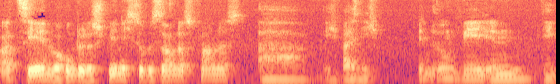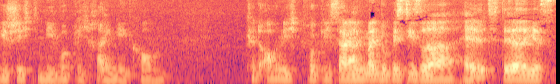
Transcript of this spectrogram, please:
erzählen, warum du das Spiel nicht so besonders fandest? Ah, ich weiß nicht, ich bin irgendwie in die Geschichte nie wirklich reingekommen. Ich könnte auch nicht wirklich sagen, ich meine, du bist dieser Held, der jetzt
